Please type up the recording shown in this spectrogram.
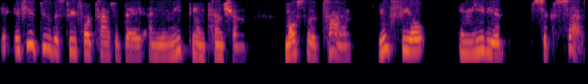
if you do this three four times a day and you meet the intention most of the time, you feel immediate success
